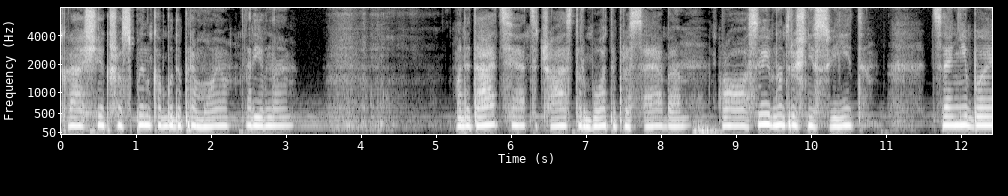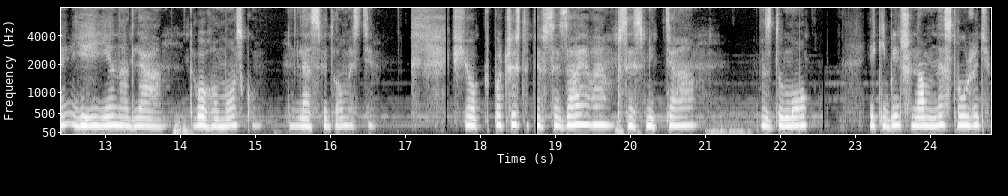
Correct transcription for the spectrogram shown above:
Краще, якщо спинка буде прямою, рівною. Медитація це час турботи про себе, про свій внутрішній світ. Це ніби гігієна для твого мозку, для свідомості, щоб почистити все зайве, все сміття з думок, які більше нам не служать,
